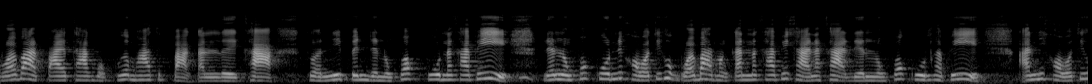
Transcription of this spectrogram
600 บาทปลายทางบอกเพิ่ม 50 บาทกันเลยค่ะ ส่วนนี้เป็นเหรียญหลวงพ่อคูณนะคะ พี่เหรียญหลวงพ่อคูณนี่ขอไว้ที่ 600 บาทเหมือนกันนะคะ พี่ขานะคะเหรียญหลวงพ่อคูณค่ะพี่ อันนี้ขอไว้ที่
